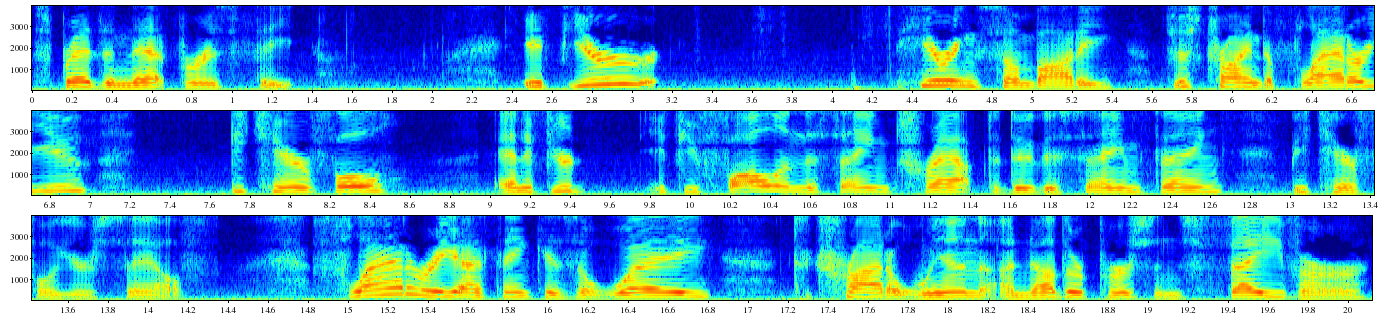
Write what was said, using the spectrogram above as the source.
spreads a net for his feet. If you're hearing somebody just trying to flatter you, be careful. And if you're if you fall in the same trap to do the same thing, be careful yourself. Flattery, I think, is a way to try to win another person's favor,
